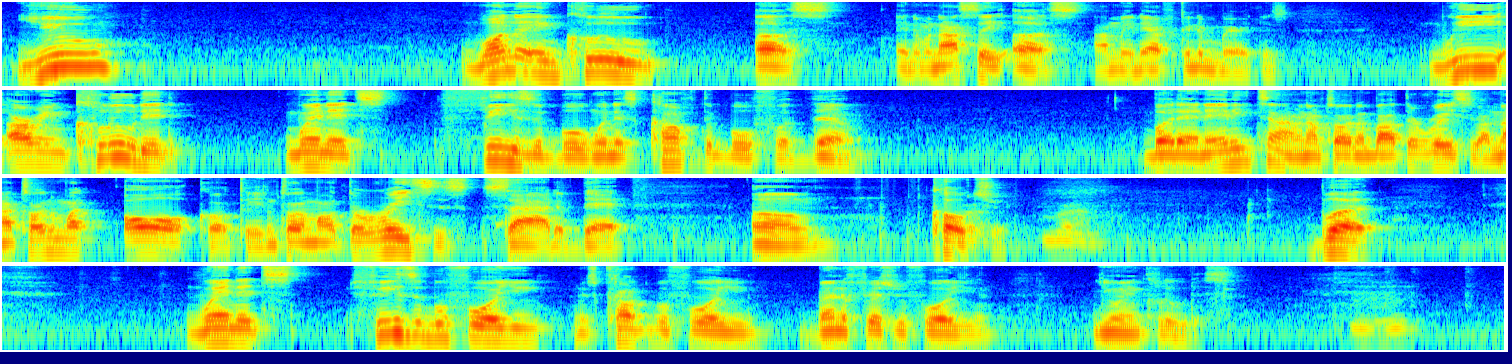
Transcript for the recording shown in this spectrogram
You want to include us, and when I say us, I mean African Americans. We are included when it's feasible, when it's comfortable for them. But at any time, and I'm talking about the racist, I'm not talking about all Caucasian, I'm talking about the racist side of that um, culture. Right. But when it's feasible for you, it's comfortable for you, beneficial for you, you include us. Mm-hmm.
